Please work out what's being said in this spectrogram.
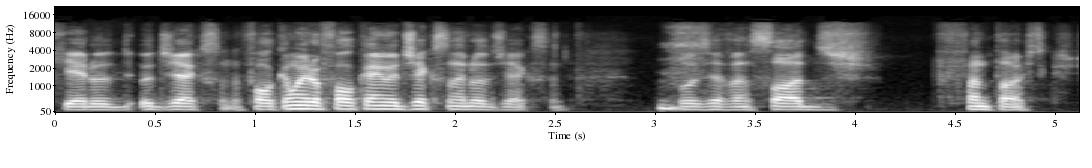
que era o, Jackson. O Falcão era o Falcão e o Jackson era o Jackson. Dois avançados fantásticos.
